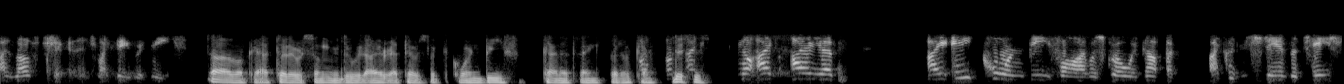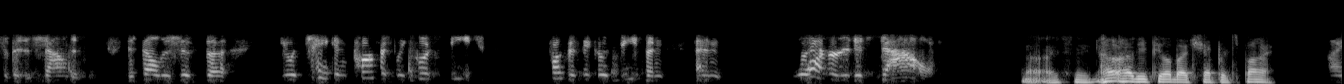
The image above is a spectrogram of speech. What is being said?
I love chicken; it's my favorite meat. Oh, okay. I thought it was something to do with Irish. I thought it was like the corned beef kind of thing. But okay, Oh, this I- is No, I I uh, I ate corned beef while I was growing up, but I couldn't stand the taste of it. It sounded, it felt as if uh, you had taken perfectly good meat, perfectly good beef, and and watered it down. Uh, I see. How do you feel about shepherd's pie? I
